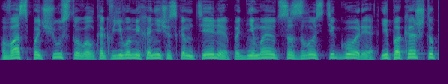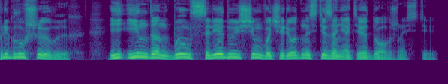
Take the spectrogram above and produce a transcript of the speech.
Вас почувствовал, как в его механическом теле поднимаются злость и горе, и пока что приглушил их. И Индан был следующим в очередности занятия должности.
